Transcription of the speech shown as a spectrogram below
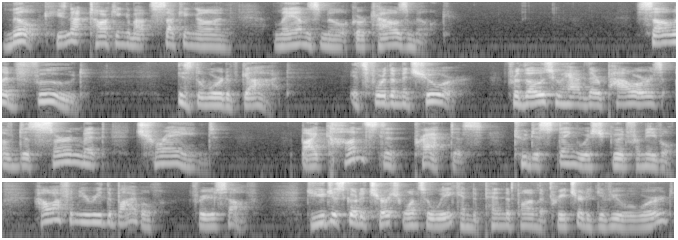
Milk, he's not talking about sucking on lamb's milk or cow's milk. Solid food is the Word of God, it's for the mature for those who have their powers of discernment trained by constant practice to distinguish good from evil. How often do you read the Bible for yourself? Do you just go to church once a week and depend upon the preacher to give you a word?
